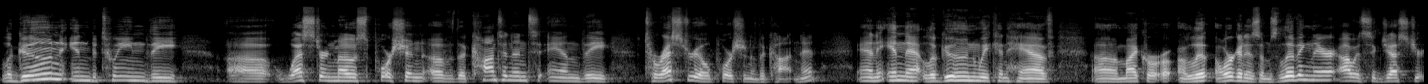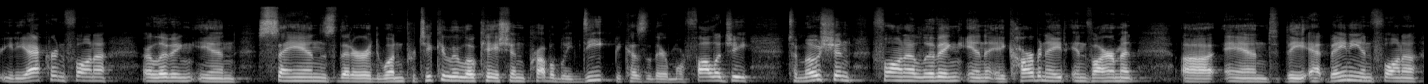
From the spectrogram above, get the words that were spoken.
lagoon in between the uh, westernmost portion of the continent and the terrestrial portion of the continent. And in that lagoon, we can have uh, microorganisms living there. I would suggest your Ediacaran fauna are living in sands that are in one particular location, probably deep because of their morphology. Tommotian fauna living in a carbonate environment uh, and the Atdabanian fauna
